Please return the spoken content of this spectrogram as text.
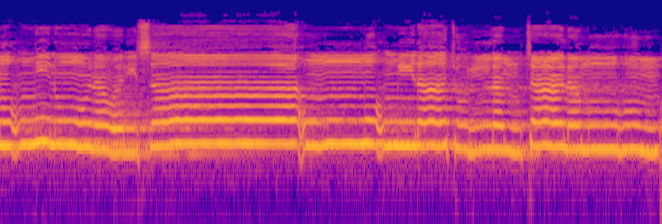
مؤمنون ونساء مؤمنات لم تعلموهم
